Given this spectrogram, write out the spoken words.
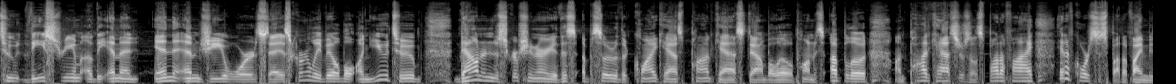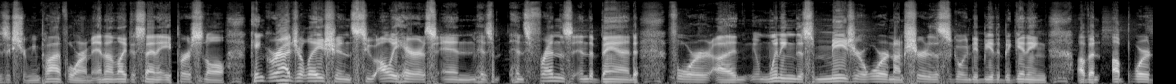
to the stream of the NMG Awards that is currently available on YouTube down in the description area of this episode of the QUAICast podcast down below upon its upload on podcasters on Spotify and of course the Spotify music streaming platform. And I'd like to send a personal congratulations to Oli Harris and his his friends in the band for uh, winning this major award. And I'm sure this is going to be the beginning of an upward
